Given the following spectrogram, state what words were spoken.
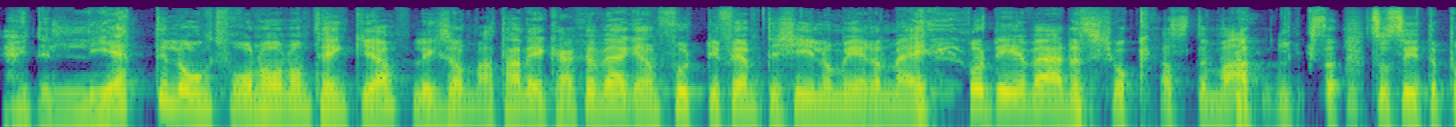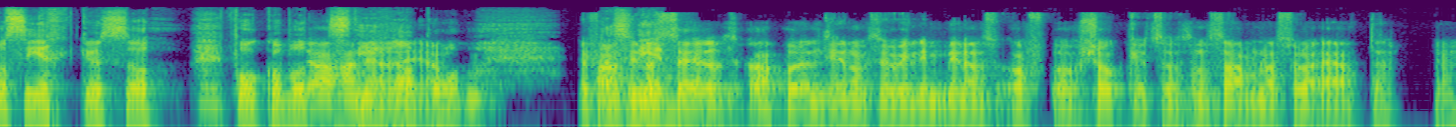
jag är inte jättelångt från honom tänker jag. Liksom, att han är kanske väger en 40-50 kilo mer än mig och det är världens tjockaste man liksom, som sitter på cirkus och folk kommer ja, att stirra på. Ja. Det fanns ju alltså, det... något sällskap på den tiden också, medan av tjockisar som samlas för att äta. Ja.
